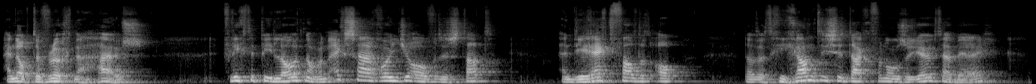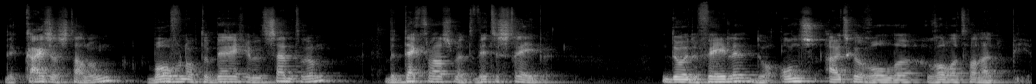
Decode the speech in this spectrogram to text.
En op de vlucht naar huis vliegt de piloot nog een extra rondje over de stad en direct valt het op dat het gigantische dak van onze jeugdherberg, de Keizerstalung, bovenop de berg in het centrum, bedekt was met witte strepen door de vele door ons uitgerolde rollen toiletpapier.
